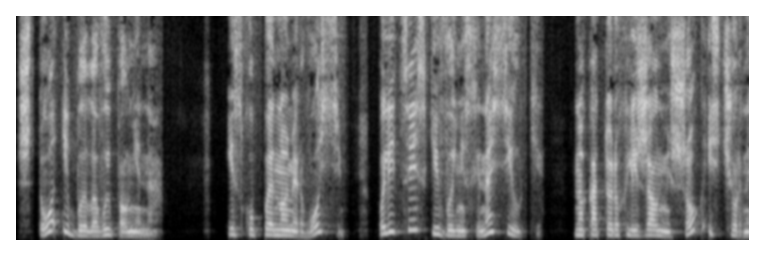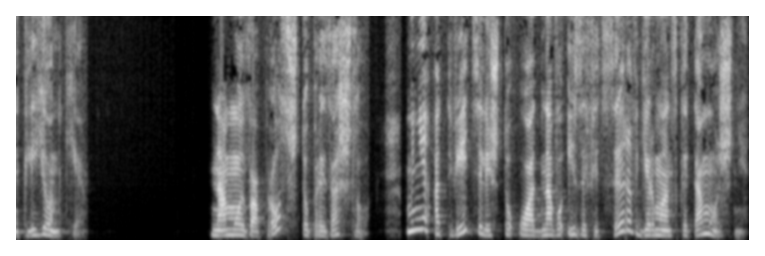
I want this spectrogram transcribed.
что и было выполнено. Из купе номер восемь полицейские вынесли носилки, на которых лежал мешок из черной клеенки. На мой вопрос, что произошло, мне ответили, что у одного из офицеров германской таможни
